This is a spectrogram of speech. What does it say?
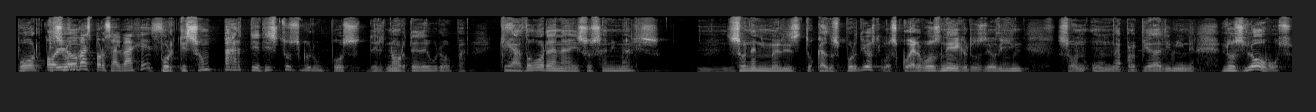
Porque ¿O son- lobas por salvajes? Porque son parte de estos grupos del norte de Europa que adoran a esos animales. Son animales tocados por Dios. Los cuervos negros de Odín son una propiedad divina. Los lobos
